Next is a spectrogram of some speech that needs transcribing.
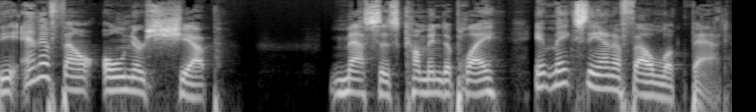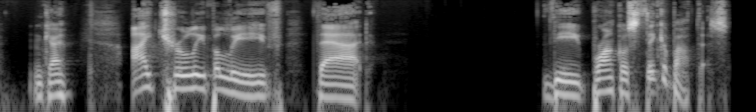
the NFL ownership messes come into play, it makes the NFL look bad. Okay. I truly believe that the Broncos, think about this.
